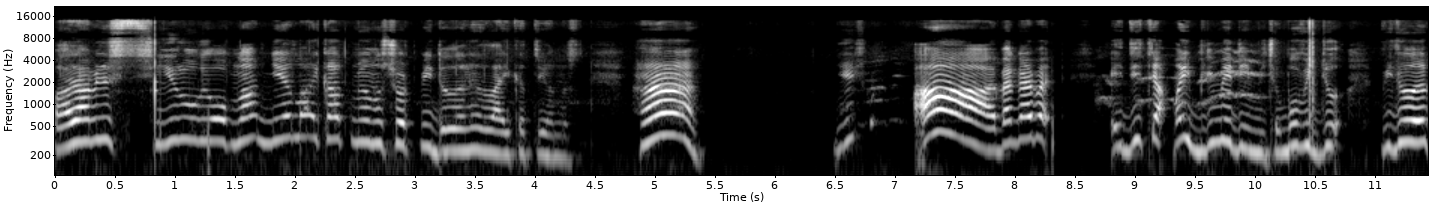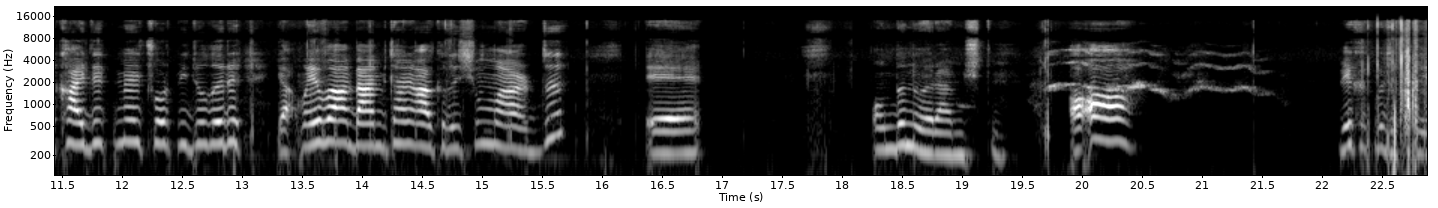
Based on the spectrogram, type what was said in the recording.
bazen bir de sinir oluyorum lan. Niye like atmıyorsunuz short videolarına like atıyorsunuz? Ha? Niye? Aa ben galiba edit yapmayı bilmediğim için bu video videoları kaydetme, short videoları yapmayı falan ben bir tane arkadaşım vardı. Ee, ondan öğrenmiştim. Aa. Ve 45 abone.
